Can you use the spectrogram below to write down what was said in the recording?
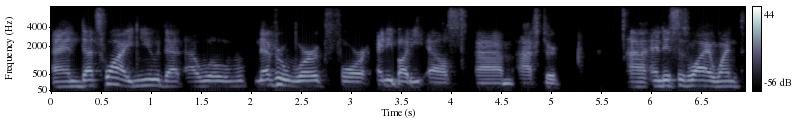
And that's why I knew that I will never work for anybody else um, after. Uh, and this is why I went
